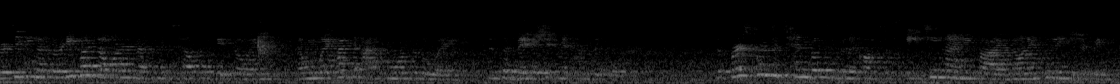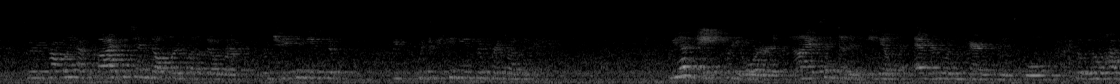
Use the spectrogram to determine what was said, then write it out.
We're seeking a $35 investment to help us get going, and we might have to ask more for the way, since a big shipment has been ordered. The first print of 10 books is going to cost us $18.95, not including shipping, so we probably have 5 to $10 left over, which we can use to which we can use to print on demand. We have eight pre-orders, and I have sent out an email to everyone's parents in the school, so we will have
